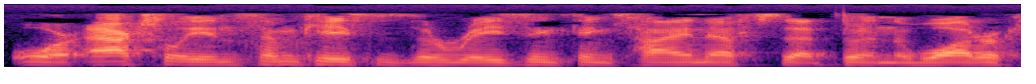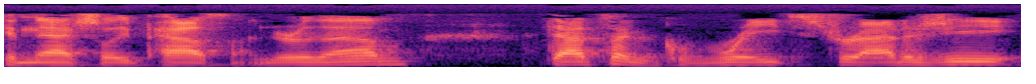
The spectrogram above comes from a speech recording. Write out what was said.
or actually in some cases they're raising things high enough so that the water can naturally pass under them, that's a great strategy,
